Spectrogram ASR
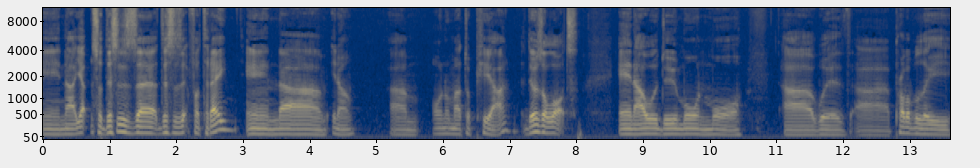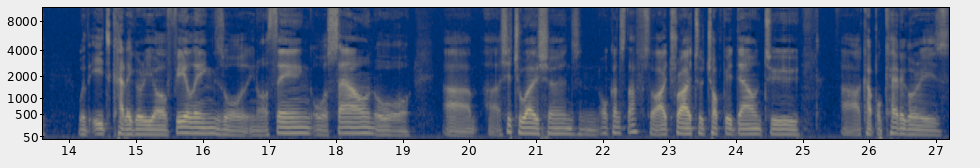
And uh, yep, so this is uh, this is it for today. And uh, you know, um, onomatopoeia. There's a lot, and I will do more and more uh, with uh, probably with each category of feelings or you know thing or sound or um, uh, situations and all kind of stuff. So I try to chop it down to uh, a couple categories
